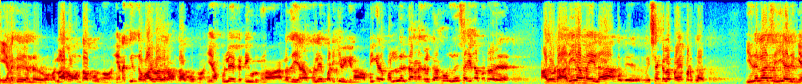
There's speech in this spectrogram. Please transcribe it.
எனக்கு அந்த லாபம் வந்தா போதும். எனக்கு இந்த வாழ்வாதாரம் வந்தா போதும். என் பிள்ளைய கட்டி கொடுக்கணும். அல்லது என் பிள்ளைய படிக்க வைக்கணும். அப்படிங்கிற பல்வேறு காரணங்களுக்காக ஒரு விவசாயி என்ன பண்றாரு? அதோட அறியாமையில அந்த வி- விஷங்களை பயன்படுத்துறாரு. இதெல்லாம் செய்யாதீங்க.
